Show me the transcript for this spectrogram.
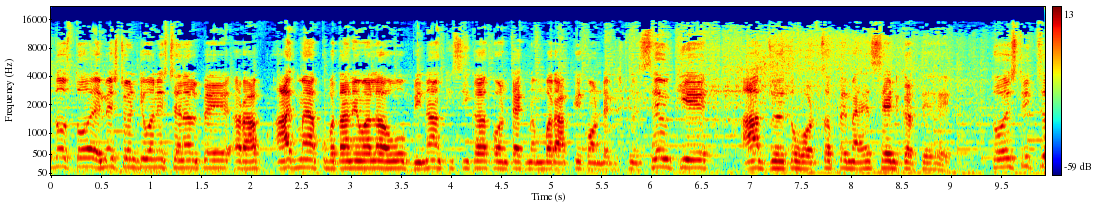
दोस्तों एम एस ट्वेंटी वन इस चैनल पे। और आप, आज मैं आपको बताने वाला हूँ, बिना किसी का कांटेक्ट नंबर आपके कांटेक्ट लिस्ट में सेव किए, आप जो है तो व्हाट्सएप पे मैसेज सेंड करते हैं। तो इस ट्रिक से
